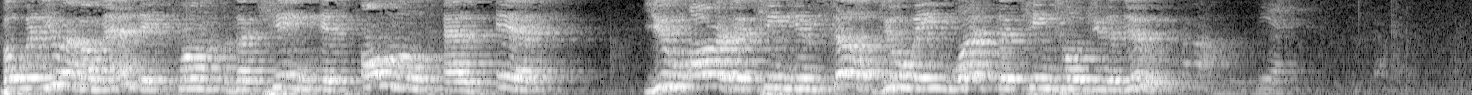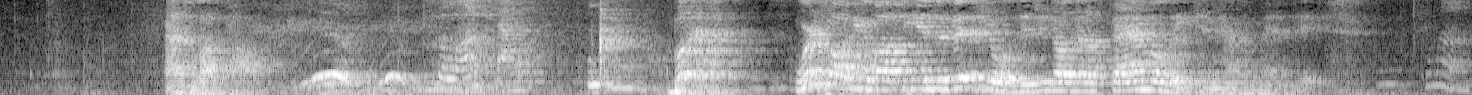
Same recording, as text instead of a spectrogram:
But when you have a mandate from the king, it's almost as if you are the king himself doing what the king told you to do. Yes. That's a lot of power. It's a lot of power. But we're talking about the individual. Did you know that a family can have a mandate? Come on.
